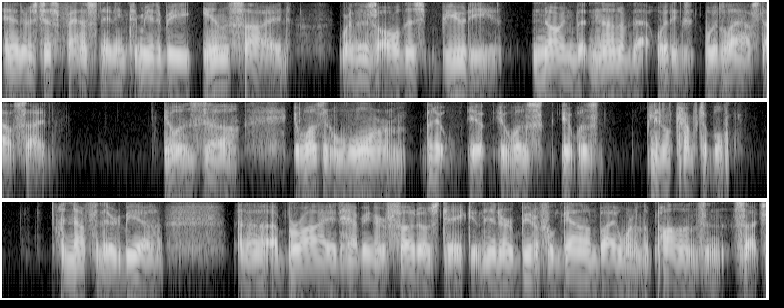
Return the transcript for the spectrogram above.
and it was just fascinating to me to be inside where there's all this beauty, knowing that none of that would ex- would last outside. It was uh, it wasn't warm, but it, it it was it was you know comfortable enough for there to be a uh, a bride having her photos taken in her beautiful gown by one of the ponds and such.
